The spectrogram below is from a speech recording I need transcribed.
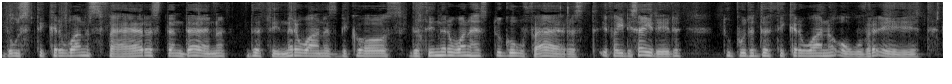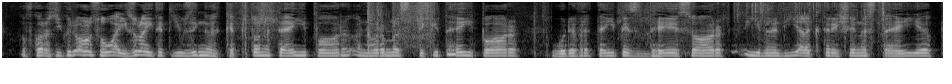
Those thicker ones first and then the thinner ones because the thinner one has to go first if I decided to put the thicker one over it. Of course you could also isolate it using a Kapton tape or a normal sticky tape or whatever tape is this or even the electrician's tape.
